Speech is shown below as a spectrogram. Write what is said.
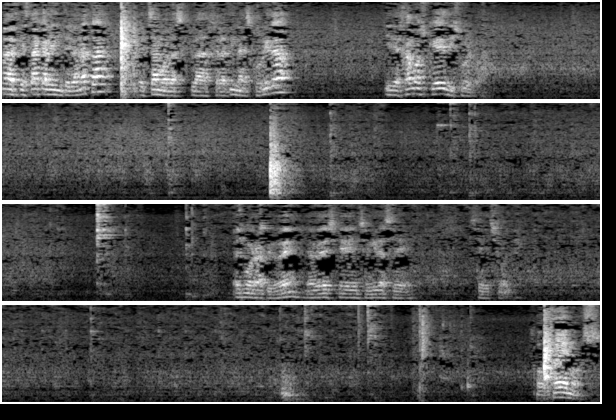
Una vez que está caliente la nata, echamos la, la gelatina escurrida y dejamos que disuelva. Es muy rápido, ¿eh? Ya veréis que enseguida se, se disuelve. Cogemos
